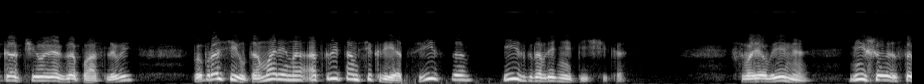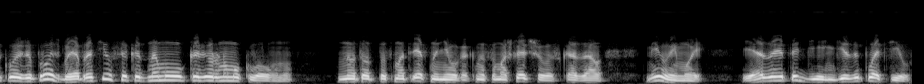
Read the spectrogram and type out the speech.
как человек запасливый, попросил Тамарина открыть нам секрет свиста и изготовления пищика. В свое время Миша с такой же просьбой обратился к одному коверному клоуну, но тот, посмотрев на него как на сумасшедшего, сказал, «Милый мой, я за это деньги заплатил».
